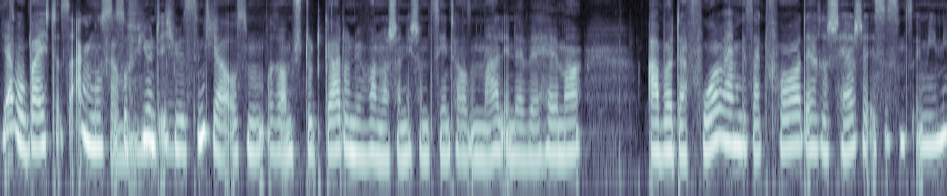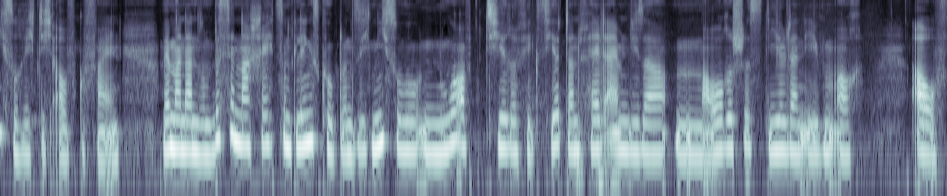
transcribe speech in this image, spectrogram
Ja, wobei ich das sagen muss, Sophie und ich, wir sind ja aus dem Raum Stuttgart und wir waren wahrscheinlich schon 10.000 Mal in der Wilhelma. Aber davor, wir haben gesagt, vor der Recherche ist es uns irgendwie nicht so richtig aufgefallen. Wenn man dann so ein bisschen nach rechts und links guckt und sich nicht so nur auf die Tiere fixiert, dann fällt einem dieser maurische Stil dann eben auch auf.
